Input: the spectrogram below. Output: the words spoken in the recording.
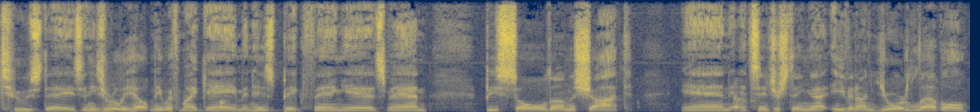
Tuesdays, and he's really helped me with my game. And his big thing is, man, be sold on the shot. And it's interesting that even on your level,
